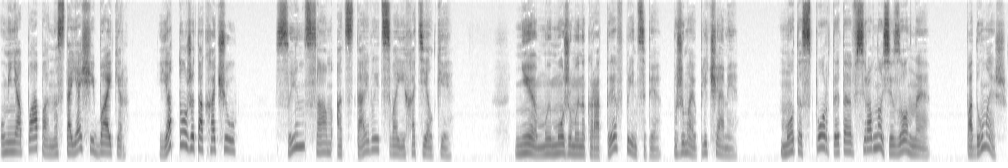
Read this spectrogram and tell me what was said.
«У меня папа настоящий байкер. Я тоже так хочу!» Сын сам отстаивает свои хотелки. «Не, мы можем и на карате, в принципе», — пожимаю плечами. «Мотоспорт — это все равно сезонное. «Подумаешь?»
